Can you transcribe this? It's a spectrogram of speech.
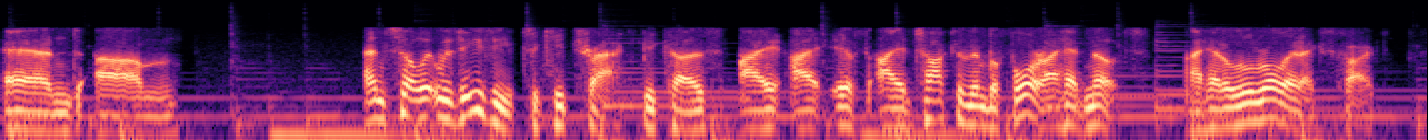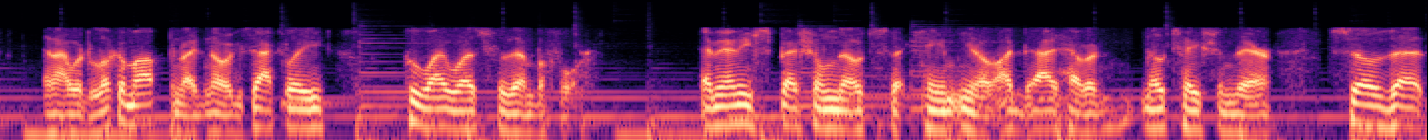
and um, and so it was easy to keep track because I, I if I had talked to them before, I had notes. I had a little Rolodex card, and I would look them up, and I'd know exactly who I was for them before, and any special notes that came, you know, I'd, I'd have a notation there so that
